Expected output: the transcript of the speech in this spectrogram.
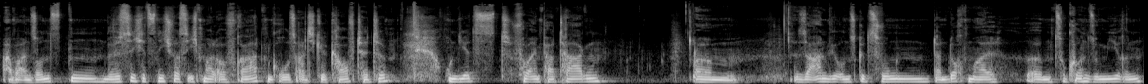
Aber ansonsten wüsste ich jetzt nicht, was ich mal auf Raten großartig gekauft hätte. Und jetzt vor ein paar Tagen ähm, sahen wir uns gezwungen, dann doch mal ähm, zu konsumieren.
